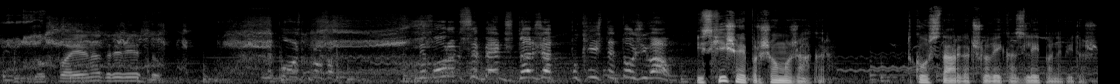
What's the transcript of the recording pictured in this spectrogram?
Kdo pa je na drevesu? Lepo, ne morem se več držati, pokličite to žival. Iz hiše je prišel možakar. Tako starega človeka zlepa ne vidiš.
